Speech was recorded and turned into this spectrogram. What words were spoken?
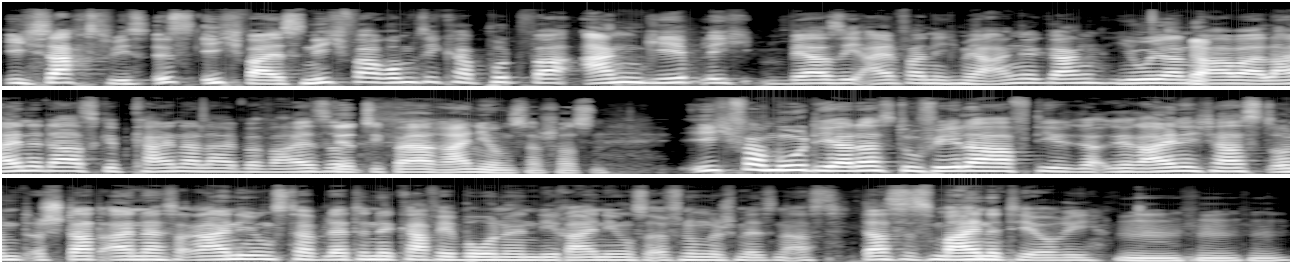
ich sag's wie es ist, ich weiß nicht, warum sie kaputt war. Angeblich wäre sie einfach nicht mehr angegangen. Julian Ja. war aber alleine da, es gibt keinerlei Beweise. Sie hat sich bei der Reinigung zerschossen. Ich vermute ja, dass du fehlerhaft die re- gereinigt hast und statt einer Reinigungstablette eine Kaffeebohne in die Reinigungsöffnung geschmissen hast. Das ist meine Theorie. Mhm,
